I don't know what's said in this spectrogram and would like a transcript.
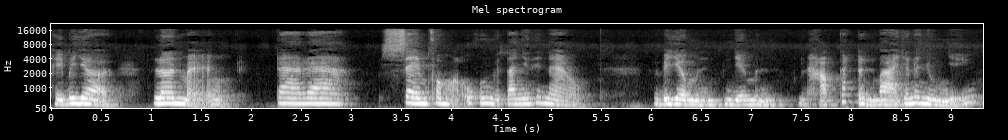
Thì bây giờ lên mạng tra ra xem form mẫu của người ta như thế nào rồi bây giờ mình về mình, mình học cách trình bày cho nó nhuần nhuyễn.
